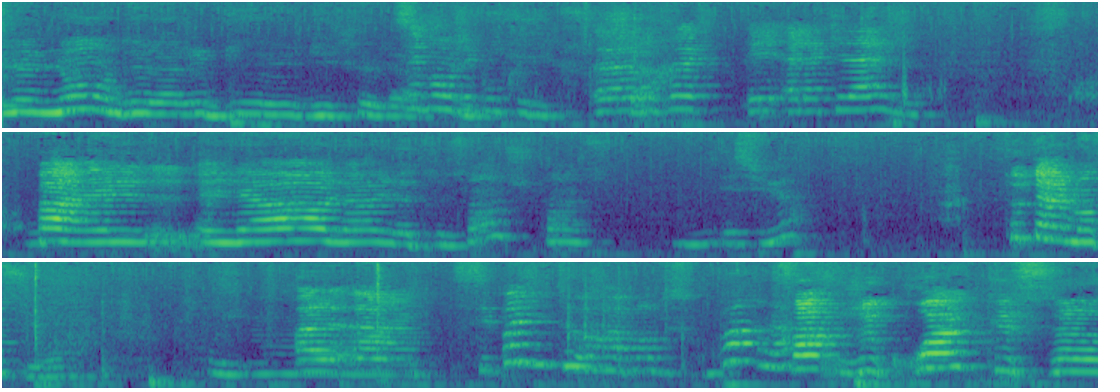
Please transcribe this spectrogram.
le nom de la, du, du feu là. C'est bon, j'ai compris. Euh, bref, et elle a quel âge? Bah, elle, elle a, là, elle a deux ans, je pense. T'es sûr? Totalement sûre. Oui. c'est pas du tout au rapport de ce qu'on parle là. Enfin, je crois que ça,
